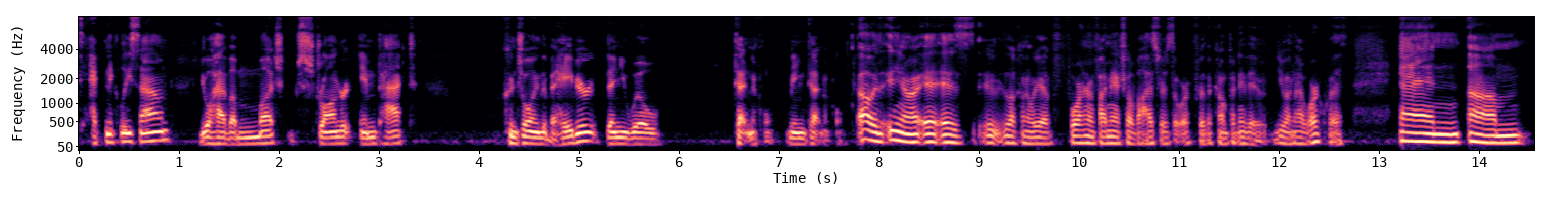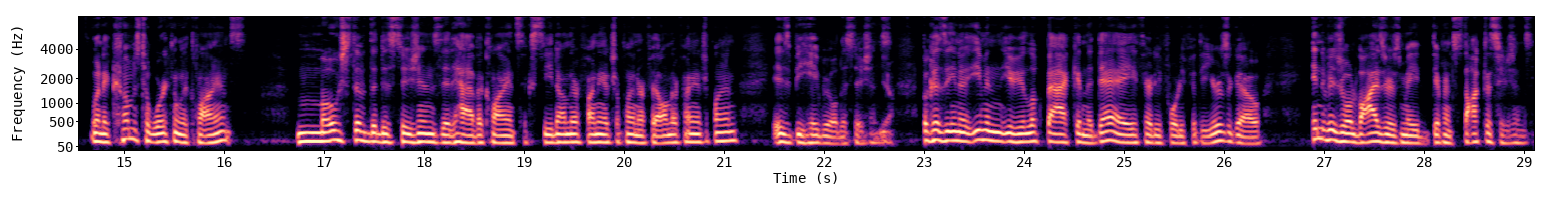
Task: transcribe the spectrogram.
technically sound, you'll have a much stronger impact controlling the behavior than you will technical, being technical. Oh, you know, it is look, we have 400 financial advisors that work for the company that you and I work with. And um, when it comes to working with clients, most of the decisions that have a client succeed on their financial plan or fail on their financial plan is behavioral decisions. Yeah. Because, you know, even if you look back in the day, 30, 40, 50 years ago, individual advisors made different stock decisions.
